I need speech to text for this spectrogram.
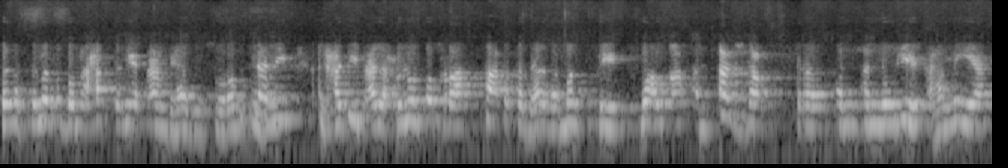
سنستمر ربما حتى 100 عام بهذه الصورة، وبالتالي الحديث على حلول أخرى أعتقد هذا منطقي وهو الأجدر آه، ان أن نوليه الأهمية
